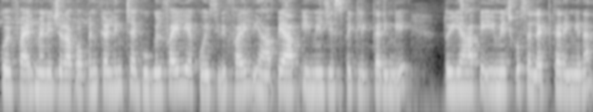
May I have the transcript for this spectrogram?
कोई फ़ाइल मैनेजर आप ओपन कर लेंगे, चाहे गूगल फ़ाइल या कोई सी भी फ़ाइल यहाँ पे आप इमेजेस पे क्लिक करेंगे। तो यहाँ पे इमेज को सेलेक्ट करेंगे ना,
